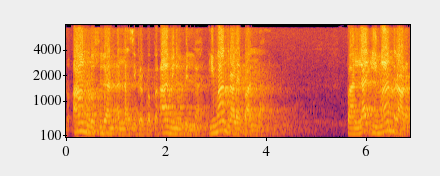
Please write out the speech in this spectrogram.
نو عام رسولان الله ذکر کړ په امنو بالله ایمان راړې په الله په الله ایمان راړې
